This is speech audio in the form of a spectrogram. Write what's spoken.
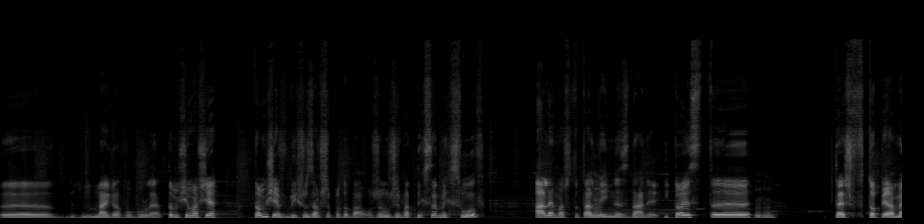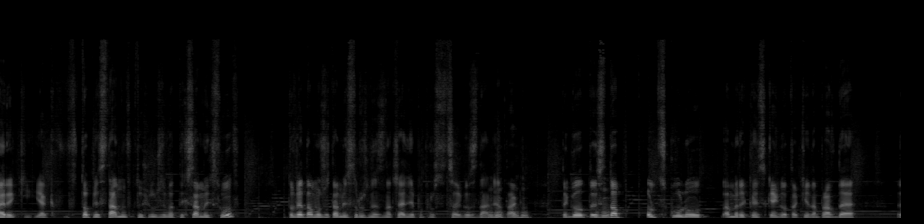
yy, mega w ogóle. To mi się właśnie, to mi się w Biszu zawsze podobało, że używa tych samych słów, ale masz totalnie Mhm. inne zdanie. I to jest yy, Mhm. też w topie Ameryki. Jak w topie Stanów ktoś używa tych samych słów, to wiadomo, że tam jest różne znaczenie po prostu całego zdania, Mhm, tak? mhm. Tego, to jest Mhm. top old schoolu amerykańskiego, takie naprawdę y,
